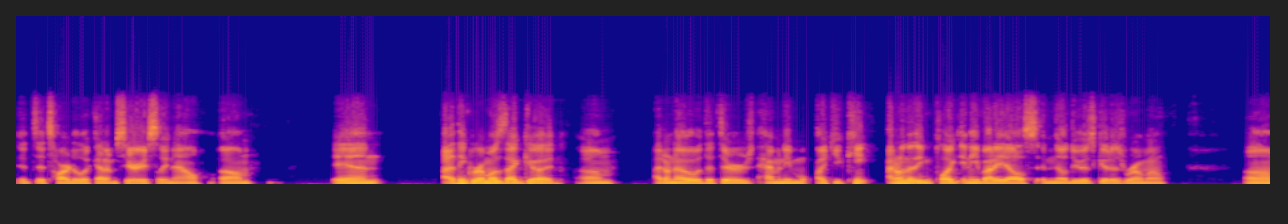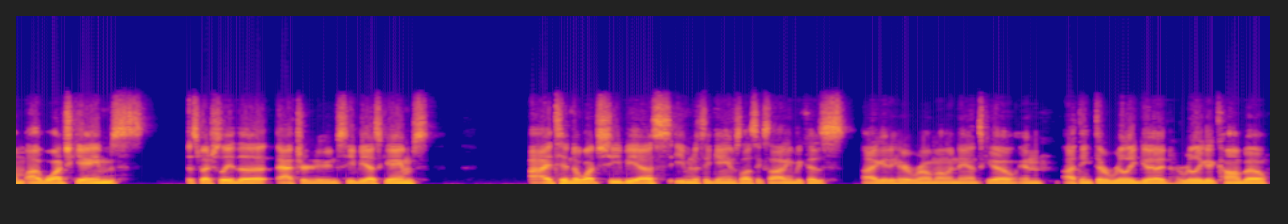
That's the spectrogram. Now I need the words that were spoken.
it's it's hard to look at him seriously now. Um, and I think Romo's that good. Um, I don't know that there's how many like you can't. I don't know that you can plug anybody else and they'll do as good as Romo. Um, I watch games, especially the afternoon CBS games. I tend to watch CBS even if the game's less exciting because I get to hear Romo and Nantz go, and I think they're really good, a really good combo.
